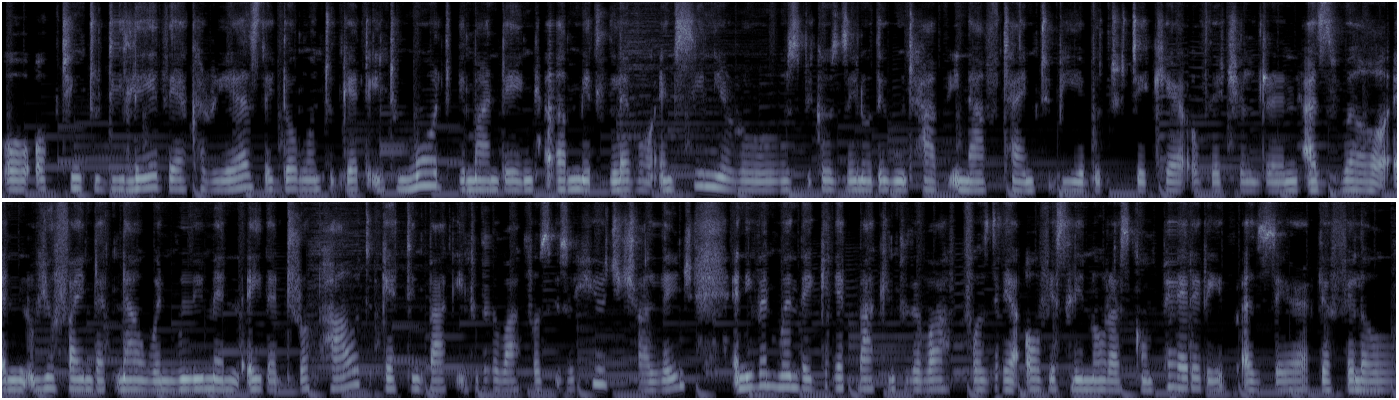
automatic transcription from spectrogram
or opting to delay their careers. They don't want to get into more demanding uh, mid level and senior roles because they know they won't have enough time to be able to take care of their children as well. And you find that now when women either drop out, getting back into the workforce is a huge challenge. And even when they get back into the workforce, they are obviously not as competitive as their, their fellow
